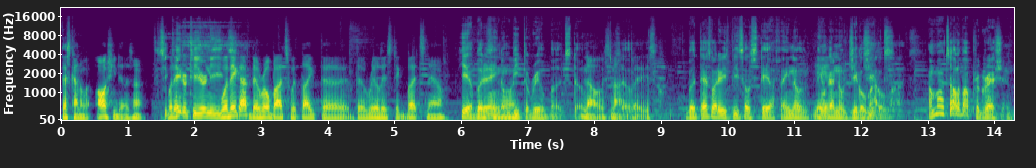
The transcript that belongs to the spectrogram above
that's kind of what, all she does, huh? She Well, they- cater to your needs. Well, they got the robots with like the the realistic butts now. yeah, but it ain't gonna one- beat the real butts though. No, it's not. So- But it's But that's why they be so stiff. Ain't no they Yeah. don't got no jiggle routes. I'm it's all about progression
